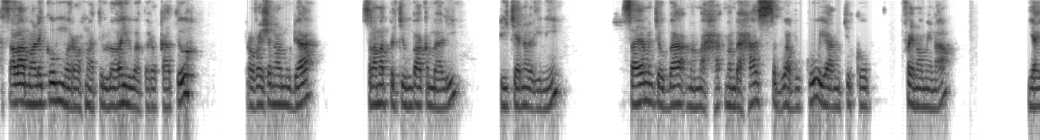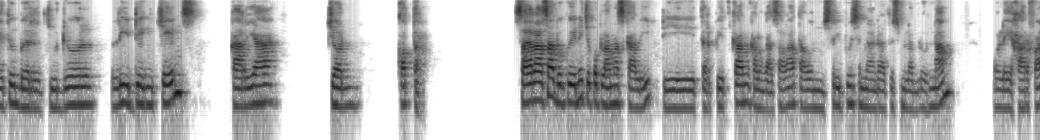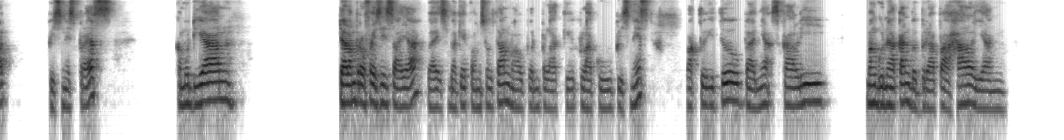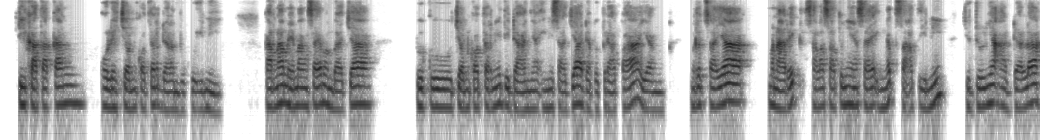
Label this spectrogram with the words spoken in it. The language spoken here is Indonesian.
Assalamualaikum warahmatullahi wabarakatuh. Profesional muda, selamat berjumpa kembali di channel ini. Saya mencoba membahas sebuah buku yang cukup fenomenal, yaitu berjudul Leading Change, karya John Kotter. Saya rasa buku ini cukup lama sekali, diterbitkan kalau nggak salah tahun 1996 oleh Harvard Business Press. Kemudian dalam profesi saya, baik sebagai konsultan maupun pelaku, pelaku bisnis, waktu itu banyak sekali menggunakan beberapa hal yang dikatakan oleh John Kotter dalam buku ini. Karena memang saya membaca buku John Kotter ini tidak hanya ini saja, ada beberapa yang menurut saya menarik. Salah satunya yang saya ingat saat ini judulnya adalah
